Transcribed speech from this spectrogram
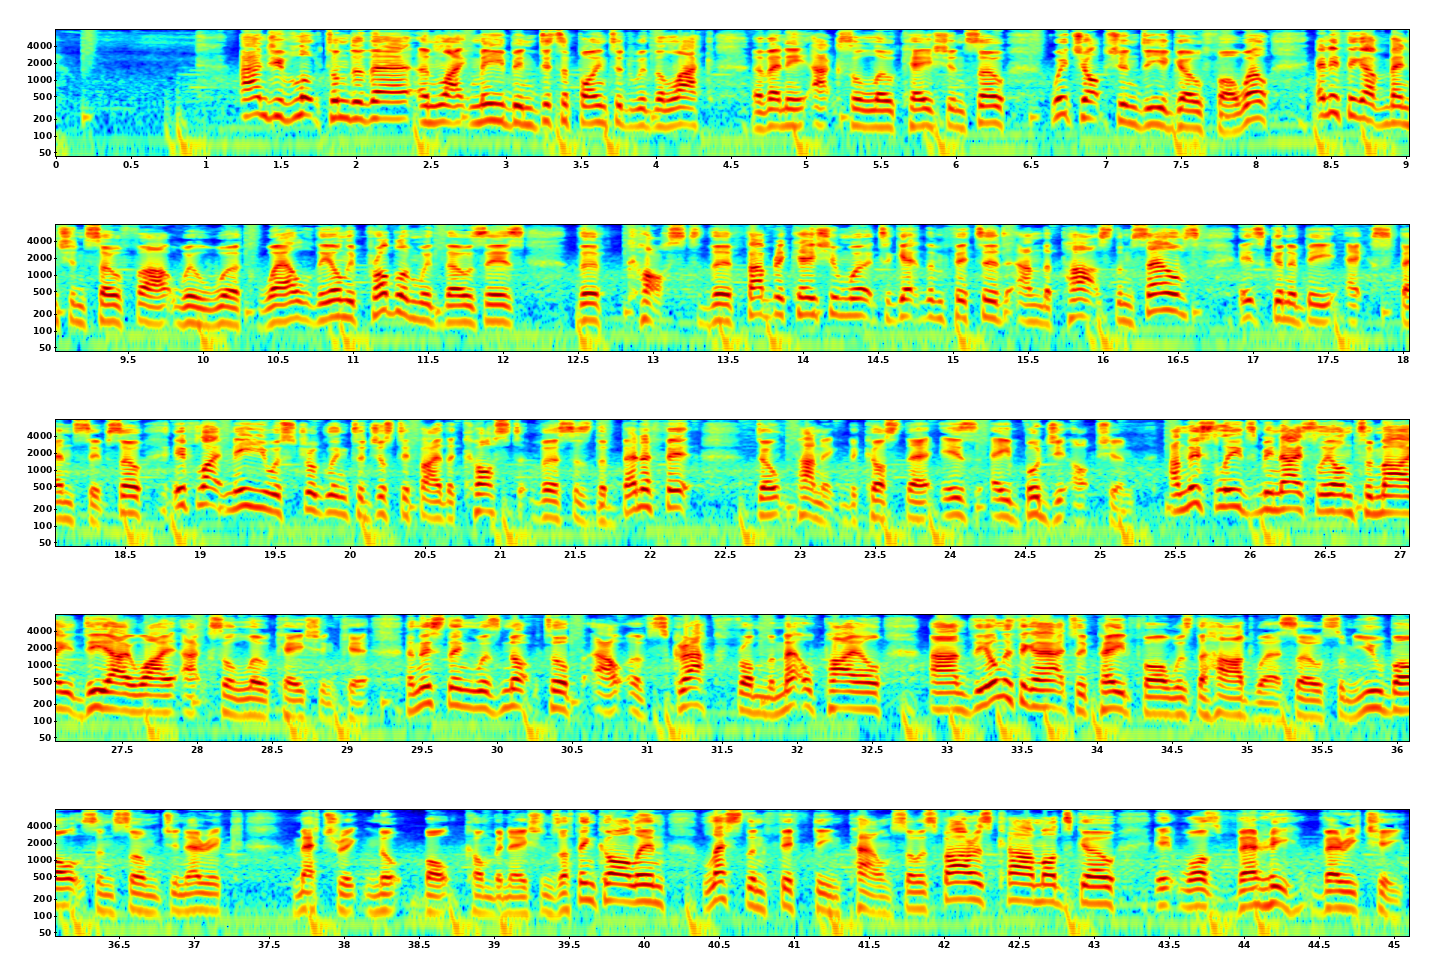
and you've looked under there and like me been disappointed with the lack of any axle location. So which option do you go for? Well anything I've mentioned so far will work well. The only problem with those is the cost. The fabrication work to get them fitted and the parts themselves it's going to be expensive. So if like me you were struggling to justify the cost versus the benefit don't panic because there is a budget option. And this leads me nicely onto my DIY axle location kit. And this thing was knocked up out of scrap from the metal pile and the only thing I actually paid for was the hardware so some U-bolts and some generic metric nut bolt combinations I think all in less than 15 pounds so as far as car mods go it was very very cheap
